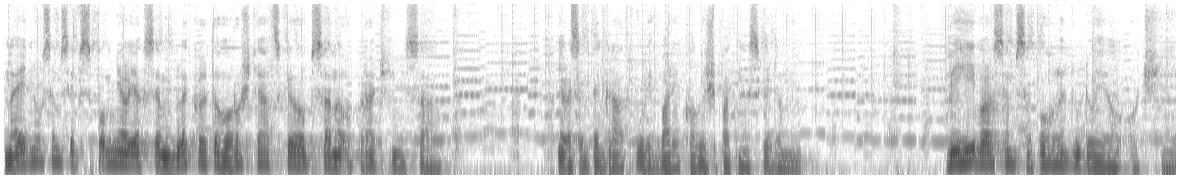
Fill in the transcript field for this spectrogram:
Najednou jsem si vzpomněl, jak jsem vlekl toho rošťáckého psa na operační sál. Měl jsem tenkrát kvůli Barikovi špatné svědomí. Vyhýbal jsem se pohledu do jeho očí.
